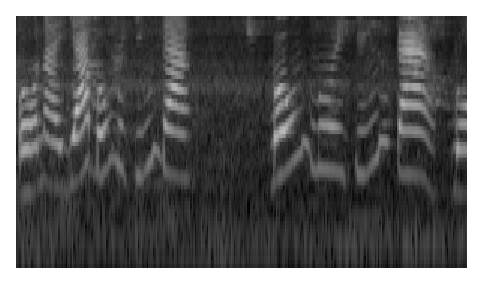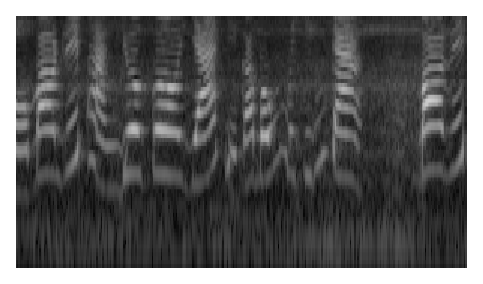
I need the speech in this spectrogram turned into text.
Bộ này giá 49k 49k bộ bo rip hàng Yoko giá chỉ có 49k bo rip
